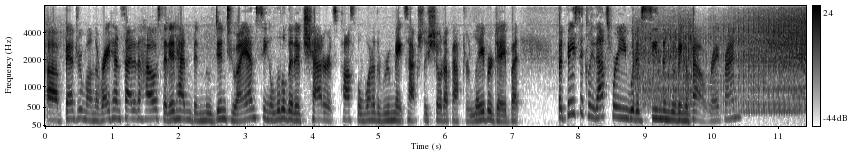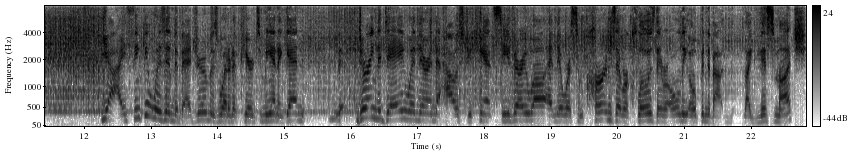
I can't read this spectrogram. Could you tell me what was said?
uh, bedroom on the right hand side of the house that it hadn't been moved into. I am seeing a little bit of chatter. It's possible one of the roommates actually showed up after Labor Day, but but basically that's where you would have seen them moving about, right, Brian? Yeah, I think it was in the bedroom, is what it appeared to me. And again, during the day when they're in the house, you can't see very well, and there were some curtains that were closed. They were only opened about like this much.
